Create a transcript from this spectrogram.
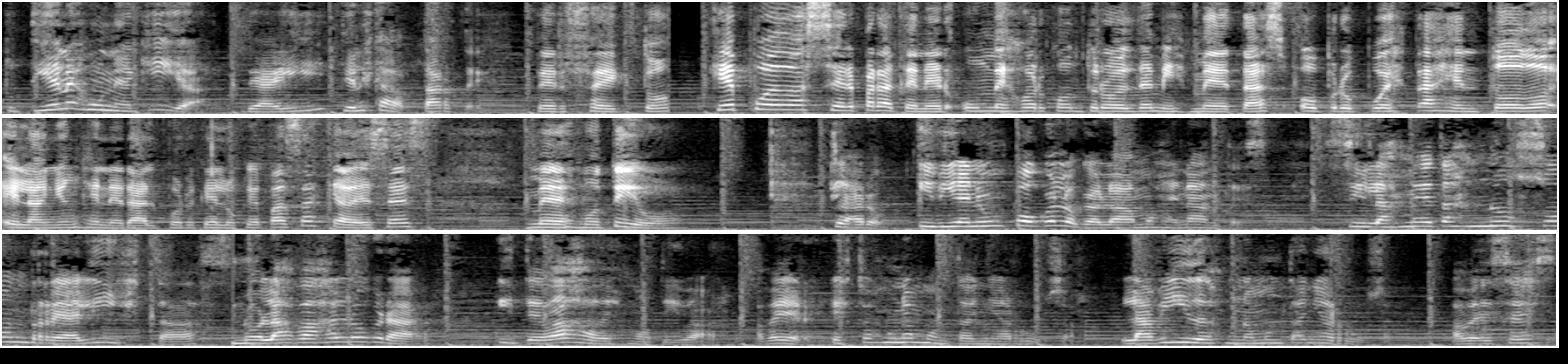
Tú tienes una guía, de ahí tienes que adaptarte. Perfecto. ¿Qué puedo hacer para tener un mejor control de mis metas o propuestas en todo el año en general? Porque lo que pasa es que a veces me desmotivo. Claro, y viene un poco lo que hablábamos en antes. Si las metas no son realistas, no las vas a lograr y te vas a desmotivar. A ver, esto es una montaña rusa. La vida es una montaña rusa. A veces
